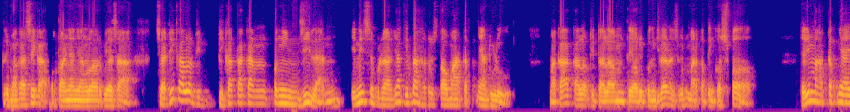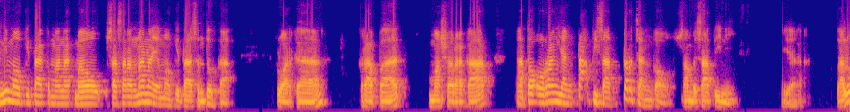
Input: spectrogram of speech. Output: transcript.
terima kasih Kak, pertanyaan yang luar biasa. Jadi kalau di, dikatakan penginjilan, ini sebenarnya kita harus tahu marketnya dulu. Maka kalau di dalam teori penginjilan disebut marketing gospel. Jadi marketnya ini mau kita ke mana, mau sasaran mana yang mau kita sentuh kak? Keluarga, kerabat, masyarakat, atau orang yang tak bisa terjangkau sampai saat ini. Ya, Lalu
